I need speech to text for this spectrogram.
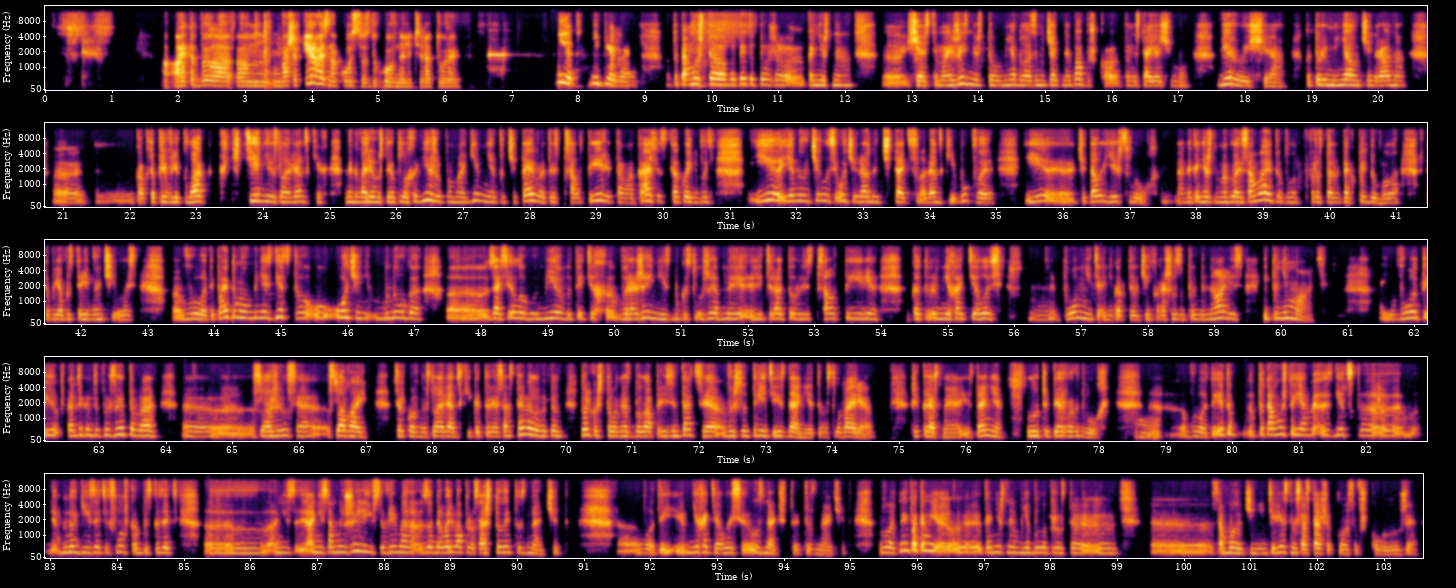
А, а это было эм, ваше первое знакомство с духовной литературой? Нет, не первое, потому что вот это тоже, конечно, э, счастье моей жизни, что у меня была замечательная бабушка, по-настоящему верующая, которая меня очень рано э, как-то привлекла к чтению славянских. Она говорила, что я плохо вижу, помоги мне, почитай вот из псалтыри, там, Акафист какой-нибудь. И я научилась очень рано читать славянские буквы и э, читала ей вслух. Она, конечно, могла и сама, это было просто она так придумала, чтобы я быстрее научилась. Вот. И поэтому у меня с детства очень много э, засело в уме вот этих выражений из богослужебной литературы, из псалтыри, которые мне хотелось помнить, они как-то очень хорошо запоминались и понимать. Вот, и в конце концов из этого э, сложился словарь церковно-славянский, который я составила. Вот он только что у нас была презентация, вышло третье издание этого словаря. Прекрасное издание, лучше первых двух. Mm. Вот. И это потому, что я с детства э, многие из этих слов, как бы сказать, они, они со мной жили и все время задавали вопрос, а что это значит? Э, вот, и, и мне хотелось узнать, что это значит. Вот. Ну и потом, я, э, конечно, мне было просто э, самой очень интересно со старших классов школы уже.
